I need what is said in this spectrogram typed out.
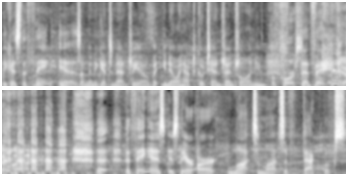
because the thing is I'm going to get to Nat Geo but you know I have to go tangential on you. Of course. The thing, the, the thing is, is there are lots and lots of fact books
